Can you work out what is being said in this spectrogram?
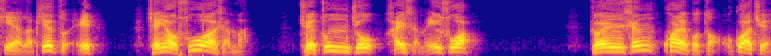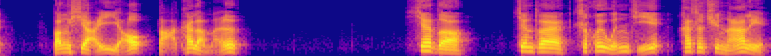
撇了撇嘴，想要说什么，却终究还是没说。转身快步走过去，帮夏一瑶打开了门。夏子，现在是回文集还是去哪里？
